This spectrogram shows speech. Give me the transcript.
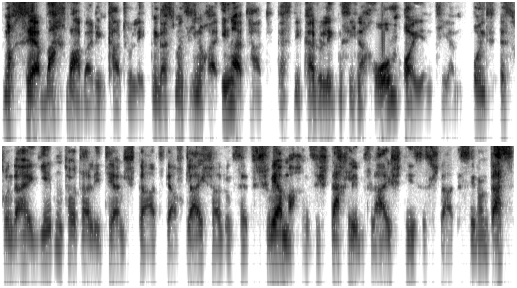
noch sehr wach war bei den Katholiken, dass man sich noch erinnert hat, dass die Katholiken sich nach Rom orientieren und es von daher jedem totalitären Staat, der auf Gleichschaltung setzt, schwer machen, sie Stachel im Fleisch dieses Staates sind. Und das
